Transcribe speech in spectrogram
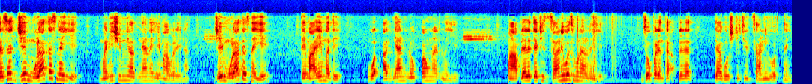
तसंच जे मुळातच नाहीये मनीशून्य अज्ञान हे मावळेना. जे मुळातच नाहीये ते मायेमध्ये व अज्ञान लोक पावणार नाहीये. मग आपल्याला त्याची जाणीवच होणार नाहीये. जोपर्यंत आपल्याला त्या गोष्टीची जाणीव होत नाही.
